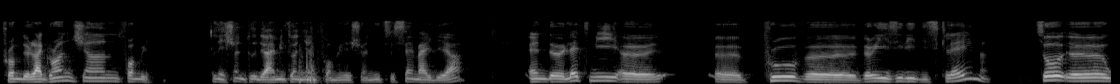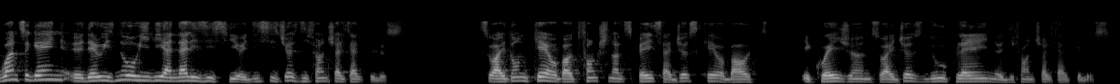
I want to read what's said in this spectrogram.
from the Lagrangian formulation to the Hamiltonian formulation. It's the same idea. And uh, let me uh, uh, prove uh, very easily this claim. So once again, there is no really analysis here. This is just differential calculus. So I don't care about functional space. I just care about equation. So I just do plain differential calculus.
